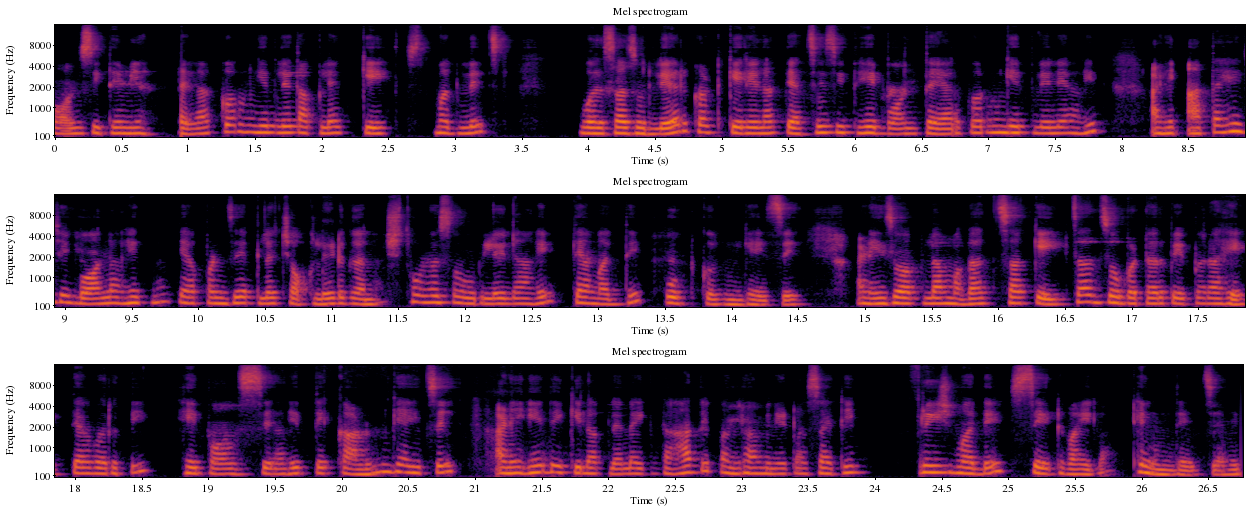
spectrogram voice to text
बॉल्स इथे मी तयार करून घेतलेत आपल्या केक मधलेच. वरचा जो लेअर कट केलेला त्याचेच इथे हे बॉल तयार करून घेतलेले आहेत. आणि आता हे जे बॉल आहेत ना ते आपण जे आपलं चॉकलेट गनाश थोडंसं उरलेलं आहे त्यामध्ये कोट करून घ्यायचे. आणि जो आपला मगाचा केकचा जो बटर पेपर आहे त्यावरती हे बॉल्स जे आहेत ते काढून घ्यायचे. आणि हे देखील आपल्याला एक दहा ते पंधरा मिनिटासाठी फ्रीजमध्ये सेट व्हायला ठेवून द्यायचे आहेत.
